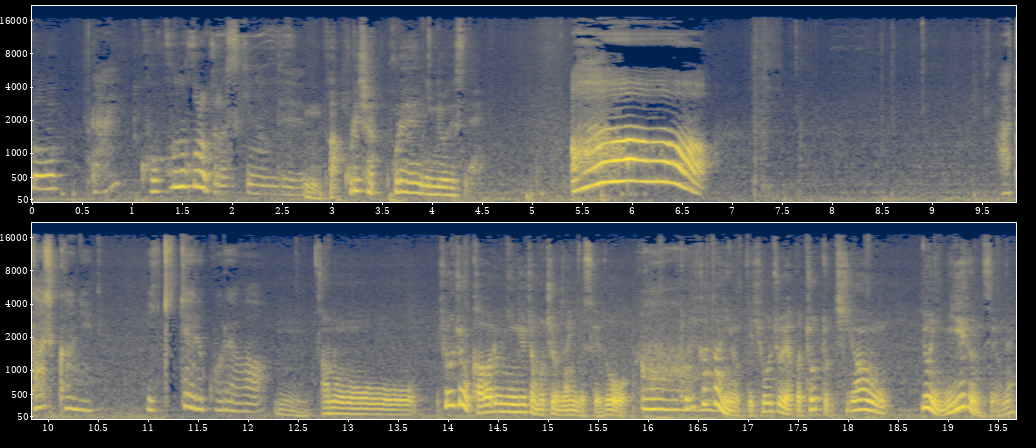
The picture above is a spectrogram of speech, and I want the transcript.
こう大高校の頃から好きなんで、うん、あこれしゃこれ人形ですね。あー。あ確かに。生きてるこれは。うん。あのー表情変わる人形じゃもちろんないんですけどあ撮り方によって表情やっぱちょっと違うように見えるんですよね。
